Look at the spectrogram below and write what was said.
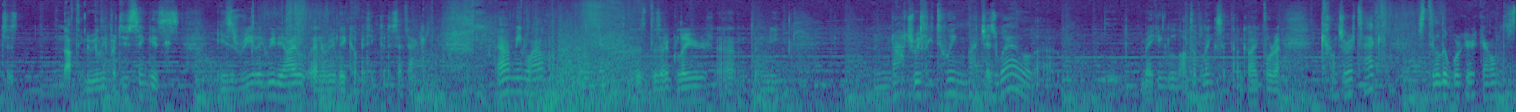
just nothing really producing. is is really really idle and really committing to this attack. Uh, meanwhile, yeah, the, the Zerglayer and me not really doing much as well. Uh, making a lot of lings and now going for a counter attack. Still the worker count is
